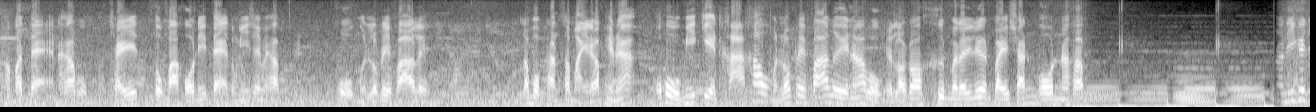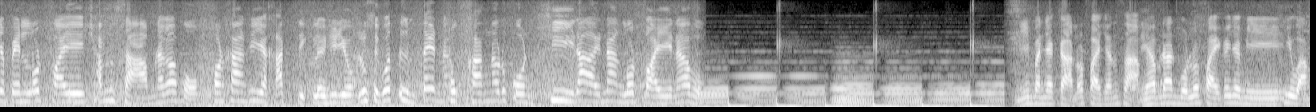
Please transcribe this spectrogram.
เอามาแตะนะครับผมใช้ตรงบาร์โค้ดนี้แตะตรงนี้ใช่ไหมครับโหเหมือนรถไฟฟ้าเลย ระบบทันสมัยนะครับเห็นไหมโอ้โหมีเกตขาเข้าเหมือนรถไฟฟ้าเลยนะครับผมเดี๋ยวเราก็ขึ้นมาเรื่อยๆไปชั้นบนนะครับ อันนี้ก็จะเป็นรถไฟชั้น 3 นะครับผม ค่อนข้างที่จะคลาสสิกเลยทีเดียว รู้สึกว่าตื่นเต้นนะทุกครั้งนะทุกคนขี่ได้นั่งรถไฟนะครับผม นี่บรรยากาศรถไฟชั้น3นี่ครับด้านบนรถไฟก็จะมีที่วาง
